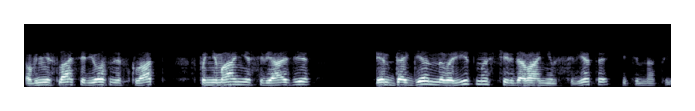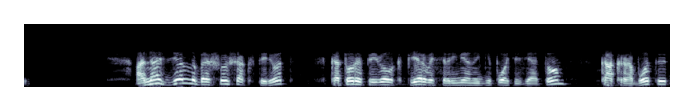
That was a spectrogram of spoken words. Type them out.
внесла серьезный вклад в понимание связи эндогенного ритма с чередованием света и темноты. Она сделала большой шаг вперед, который привел к первой современной гипотезе о том, как работают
